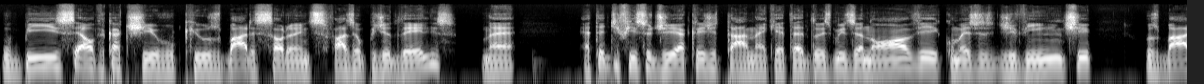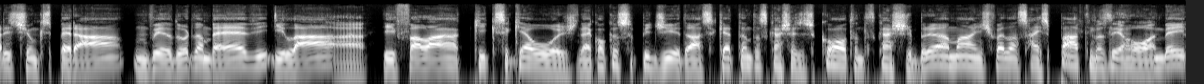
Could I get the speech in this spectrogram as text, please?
O BIS é o aplicativo que os bares e restaurantes fazem o pedido deles, né? É até difícil de acreditar, né? Que até 2019, começo de 20, os bares tinham que esperar um vendedor da Ambev ir lá ah. e falar o que, que você quer hoje, né? Qual que é o seu pedido? Ah, você quer tantas caixas de escola, tantas caixas de Brahma, ah, a gente vai lançar Spa, tem fazer rota também,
